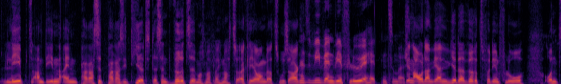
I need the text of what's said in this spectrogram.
lebt, an denen ein Parasit parasitiert. Das sind Wirte, muss man vielleicht noch zur Erklärung dazu sagen. Also wie wenn wir Flöhe hätten zum Beispiel. Genau, dann wären wir der Wirt für den Floh. Und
